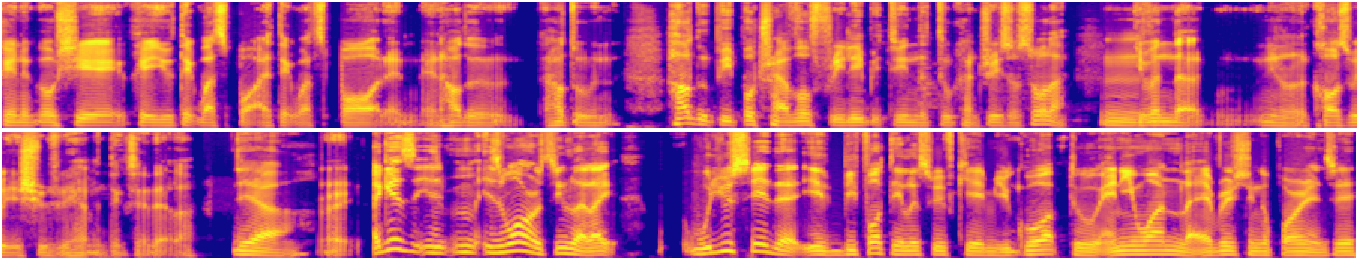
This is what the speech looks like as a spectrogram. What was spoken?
okay negotiate. Okay, you take what sport, I take what sport, and, and how to how to how do people travel freely between the two countries also lah. Mm. Given the you know the causeway issues we have and things like that lah. Yeah. Right. I guess it, it's one of those things like, like, would you say that if before Taylor Swift came, you go up to anyone, like average Singaporean, and say,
